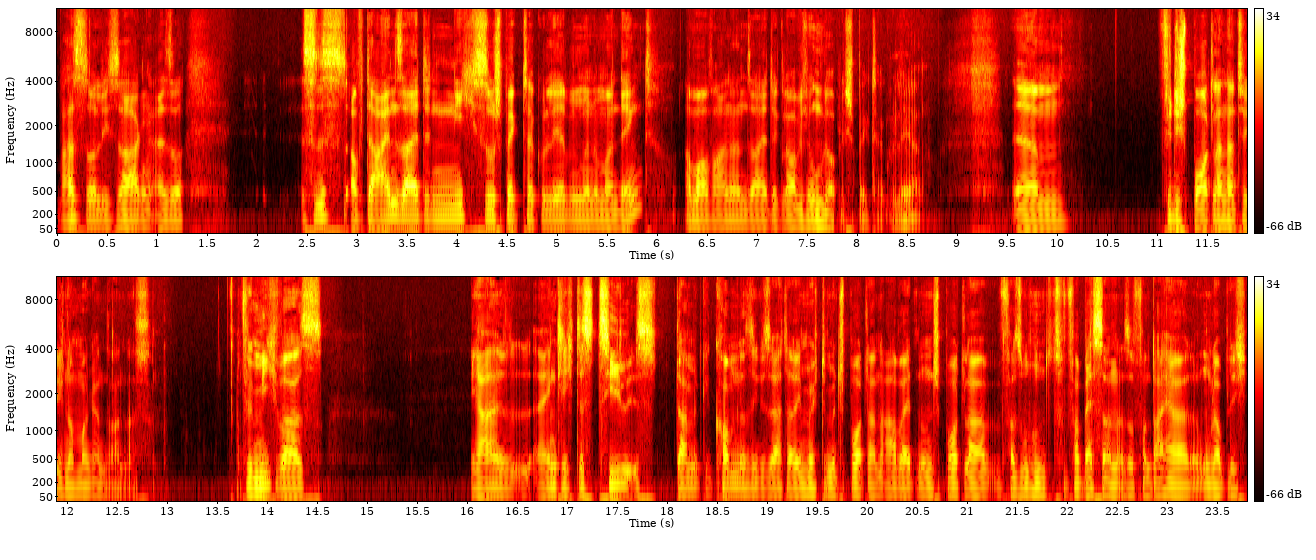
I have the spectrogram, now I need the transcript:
was soll ich sagen? Also, es ist auf der einen Seite nicht so spektakulär, wie man immer denkt, aber auf der anderen Seite, glaube ich, unglaublich spektakulär. Ähm, für die Sportler natürlich nochmal ganz anders. Für mich war es, ja, eigentlich das Ziel ist damit gekommen, dass ich gesagt habe, ich möchte mit Sportlern arbeiten und Sportler versuchen zu verbessern. Also von daher unglaublich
